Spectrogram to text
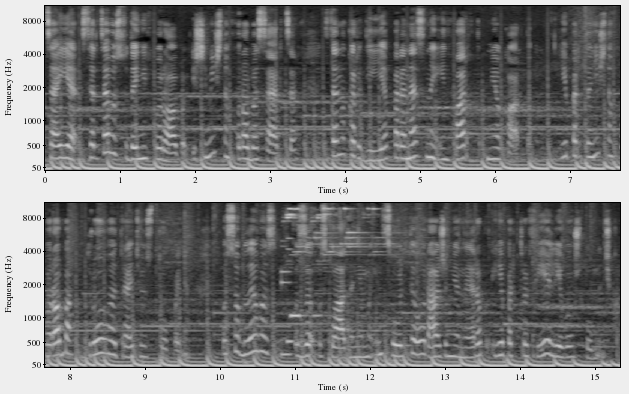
Це є серцево-судинні хвороби, ішемічна хвороба серця, стенокардія, перенесений інфаркт міокарда, гіпертонічна хвороба 2-3 ступеня, особливо з, з ускладненнями інсульти, ураження нирок, гіпертрофія лівого шлуночка.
